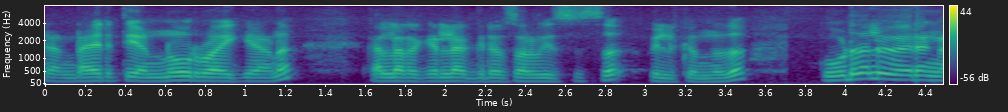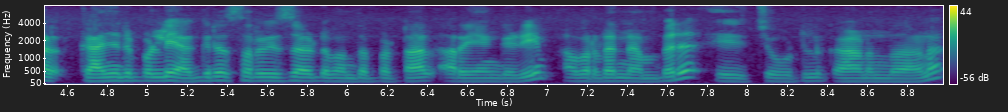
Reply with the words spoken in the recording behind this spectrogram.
രണ്ടായിരത്തി എണ്ണൂറ് രൂപയ്ക്കാണ് കല്ലറക്കല്ല അഗ്രോ സർവീസസ് വിൽക്കുന്നത്. കൂടുതൽ വിവരങ്ങൾ കാഞ്ഞിരപ്പള്ളി അഗ്രോ സർവീസുമായിട്ട് ബന്ധപ്പെട്ടാൽ അറിയാൻ കഴിയും. അവരുടെ നമ്പർ ഈ ചുവട്ടിൽ കാണുന്നതാണ്.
